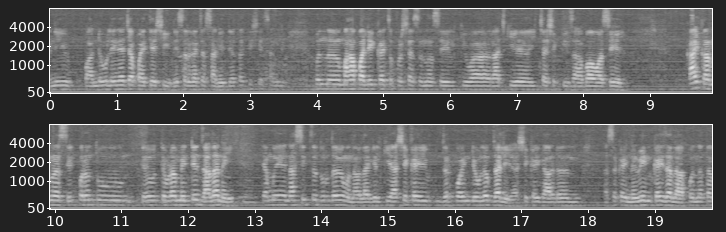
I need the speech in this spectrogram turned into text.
आणि पांडव लेण्याच्या पायथ्याशी निसर्गाच्या सानिध्यात अतिशय चांगली. पण महापालिकेचं प्रशासन असेल किंवा राजकीय इच्छाशक्तीचा अभाव असेल काय कारण असतील परंतु तेव- तेवढा मेंटेन झाला नाही. त्यामुळे नाशिकचं दुर्दैव म्हणावं लागेल की असे काही जर पॉईंट डेव्हलप झाले असे काही गार्डन असं काही नवीन काही झालं आपण आता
